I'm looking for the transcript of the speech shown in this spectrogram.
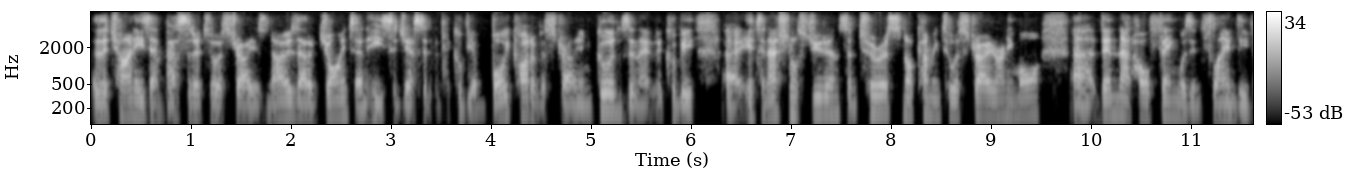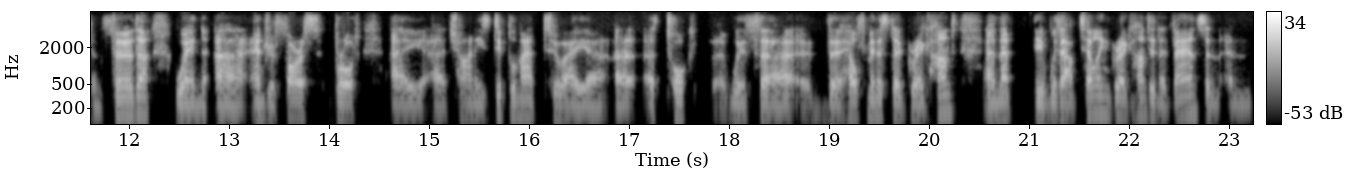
the Chinese ambassador to Australia's nose out of joint, and he suggested that there could be a boycott of Australian goods and that there could be uh, international students and tourists not coming to Australia anymore. Uh, then that whole thing was inflamed even further when uh, Andrew Forrest brought a, a, Chinese diplomat to a, a, a talk with uh, the health minister, Greg Hunt, and that without telling Greg Hunt in advance, and, and,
